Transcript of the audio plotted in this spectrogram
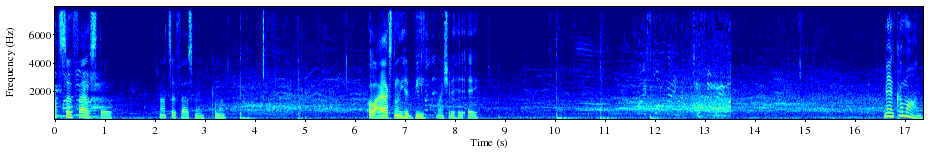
Not so fast, though. Not so fast, man. Come on. Oh, I accidentally hit B. I should have hit A. Man, come on.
